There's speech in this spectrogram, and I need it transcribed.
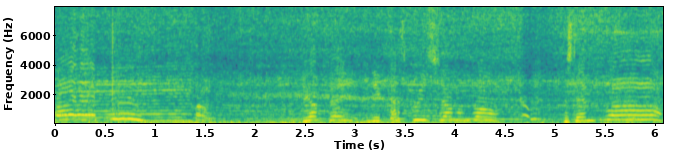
Ah, il a plus Regarde, ça, il est casse-couille celui-là, mon gars Je l'aime pas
